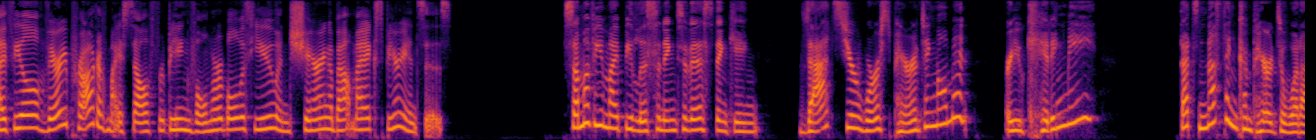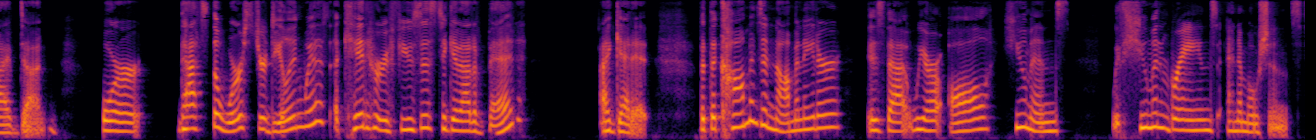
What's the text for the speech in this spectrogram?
I feel very proud of myself for being vulnerable with you and sharing about my experiences. Some of you might be listening to this thinking, that's your worst parenting moment? Are you kidding me? That's nothing compared to what I've done. Or that's the worst you're dealing with? A kid who refuses to get out of bed? I get it. But the common denominator is that we are all humans with human brains and emotions.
